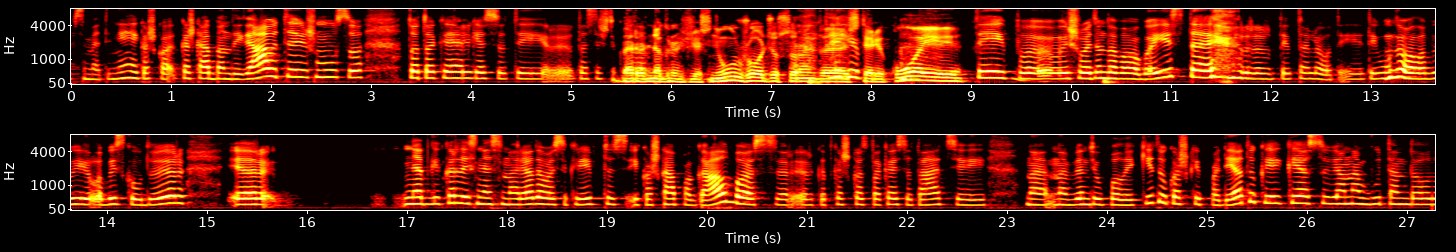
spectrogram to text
apsimetinėjai, kažko, kažką bandai gauti iš mūsų tuo tokiu elgesiu, tai tas iš tikrųjų. Dar ir negražesnių žodžių suranda, esterikuoji. Taip, išvadindavo egoistą ir, ir taip toliau. Tai, tai būdavo labai, labai skaudu ir, ir netgi kartais nesinorėdavosi kreiptis į kažką pagalbos ir, ir kad kažkas tokiai situacijai, na, na bent jau palaikytų, kažkaip padėtų, kai, kai esu viena būtent dėl,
